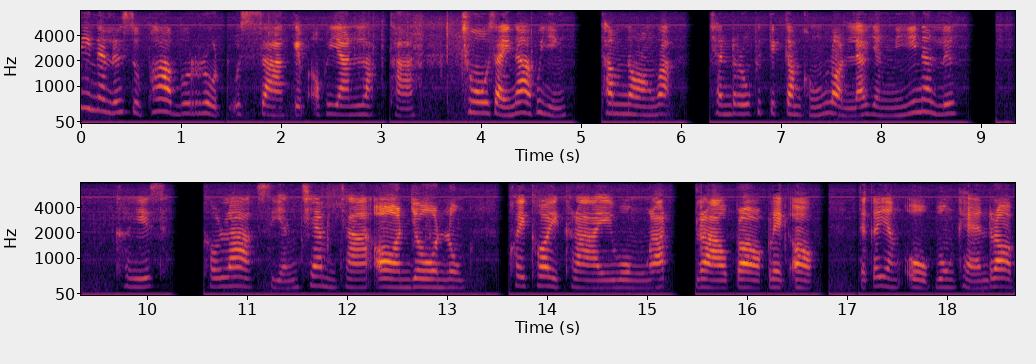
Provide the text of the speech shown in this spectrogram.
นี่นั่นหรือสุภาพบุรุษอุตสาห์เก็บเอาพยานหลักฐาน ชูใส่หน้าผู้หญิงทำนองว่า ฉันรู้พฤติกรรมของหล่อนแล้วอย่างนี้นั่นหรือคริสเขาลากเสียงแช่มช้าอ่อนโยนลง ค่อยๆคคลายวงรัดราวปลอกเหล็กออก แต่ก็ยังโอบวงแขนรอบ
